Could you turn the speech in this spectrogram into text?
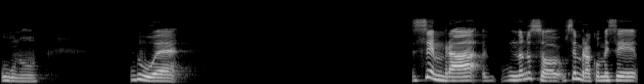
Uno. Due. Sembra, non lo so, sembra come se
